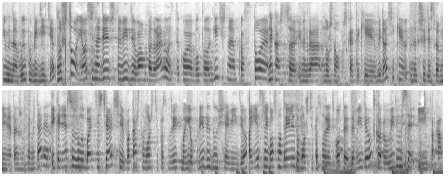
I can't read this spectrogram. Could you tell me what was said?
именно вы победите. Ну что, я очень надеюсь, что видео вам понравилось, такое болтологичное, простое. Мне кажется, иногда нужно выпускать такие видосики. Напишите свое мнение также в комментариях комментариях. И, конечно же, улыбайтесь чаще. Пока что можете посмотреть мое предыдущее видео. А если его смотрели, то можете посмотреть вот это видео. Скоро увидимся и пока.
